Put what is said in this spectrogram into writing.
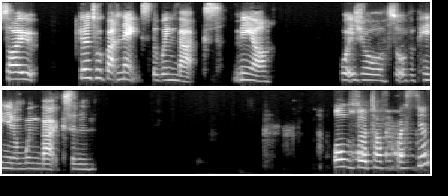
So gonna talk about next the wing backs. Mia, what is your sort of opinion on wing backs and also a tough question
